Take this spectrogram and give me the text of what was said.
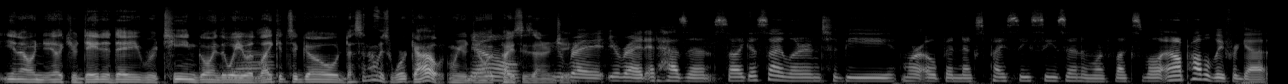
you know, and like your day to day routine going the way you would like it to go doesn't always work out when you're dealing with Pisces energy. You're right. You're right. It hasn't. So I guess I learned to be more open next Pisces season and more flexible. And I'll probably forget.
